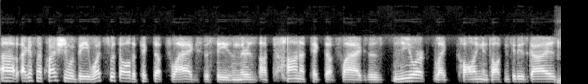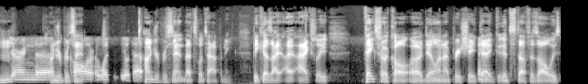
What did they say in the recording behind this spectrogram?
uh, I guess my question would be, what's with all the picked up flags this season? There's a ton of picked up flags. Is New York like calling and talking to these guys Mhm. during the 100%. call, or what's the deal with that? Hundred percent. That's what's happening. Because I, I actually, thanks for the call, uh, Dylan. I appreciate that. Good stuff as always.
